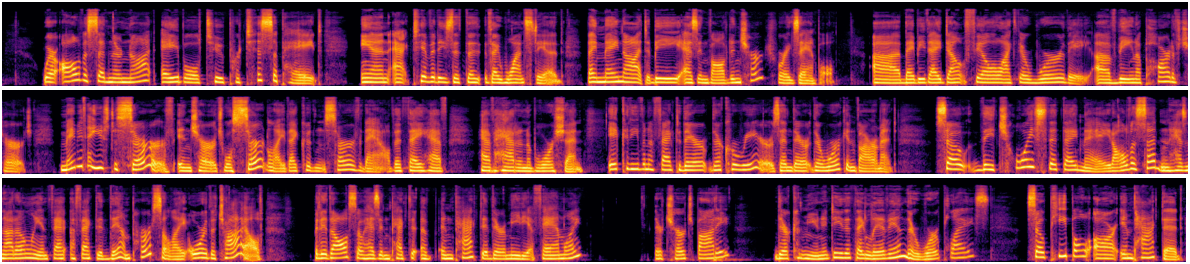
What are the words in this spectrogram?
where all of a sudden they're not able to participate in activities that the, they once did. They may not be as involved in church, for example. Uh, maybe they don't feel like they're worthy of being a part of church. Maybe they used to serve in church. Well, certainly they couldn't serve now that they have have had an abortion. It could even affect their their careers and their their work environment. So the choice that they made all of a sudden has not only infa- affected them personally or the child, but it also has impacted, uh, impacted their immediate family, their church body, their community that they live in, their workplace. So people are impacted.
